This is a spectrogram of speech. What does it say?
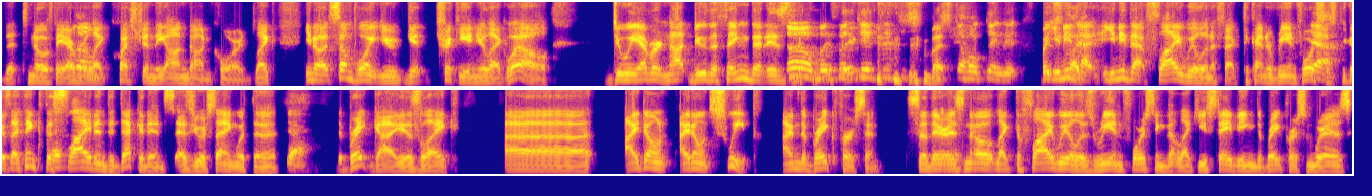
that to know if they ever well, like question the andon cord like you know at some point you get tricky and you're like well do we ever not do the thing that is no but but, it's, but the whole thing that but you need like, that you need that flywheel in effect to kind of reinforce yeah. this because i think the slide into decadence as you were saying with the yeah. the brake guy is like uh i don't i don't sweep. I'm the brake person so there is no like the flywheel is reinforcing that like you stay being the brake person whereas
